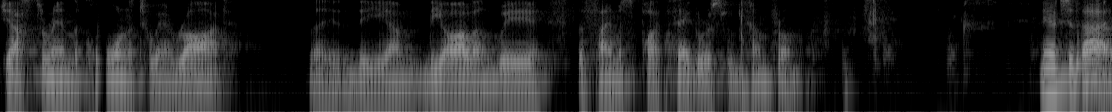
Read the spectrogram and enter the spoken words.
just around the corner to our right, the, the, um, the island where the famous Pythagoras would come from. Now today,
